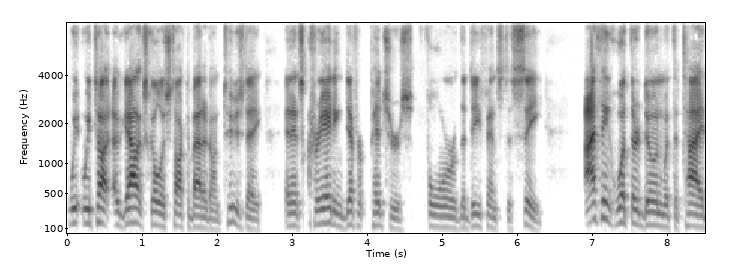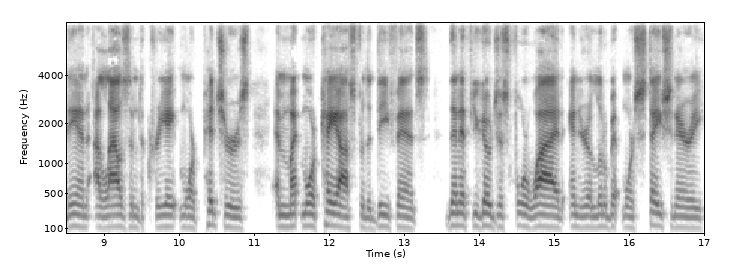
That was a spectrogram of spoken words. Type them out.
We we talked. Alex Golesh talked about it on Tuesday and it's creating different pictures for the defense to see. I think what they're doing with the tight end allows them to create more pictures and more chaos for the defense than if you go just four wide and you're a little bit more stationary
